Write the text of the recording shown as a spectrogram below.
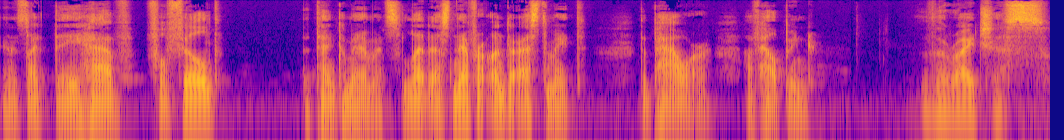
And it's like they have fulfilled the Ten Commandments. Let us never underestimate the power of helping the righteous.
